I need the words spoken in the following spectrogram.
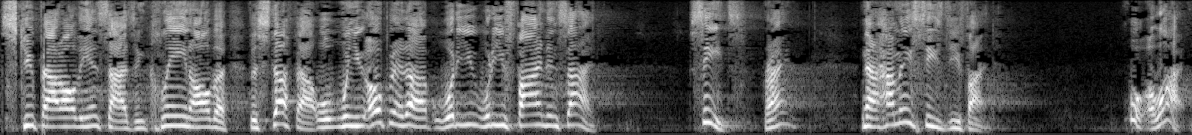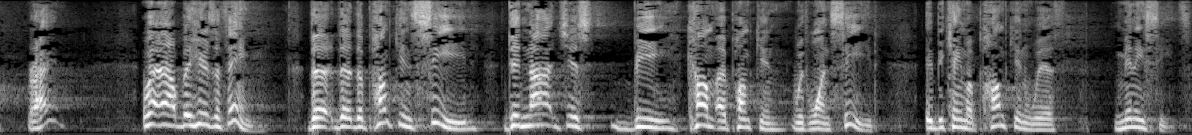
scoop out all the insides and clean all the, the stuff out. Well, when you open it up, what do you, what do you find inside? Seeds, right? Now, how many seeds do you find? Well, a lot right? Well, but here's the thing. The, the, the pumpkin seed did not just become a pumpkin with one seed. It became a pumpkin with many seeds.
